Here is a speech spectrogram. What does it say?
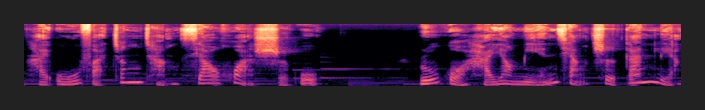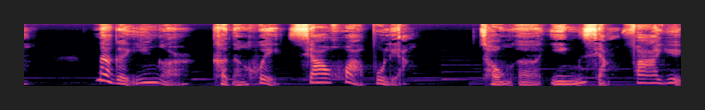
还无法正常消化食物，如果还要勉强吃干粮，那个婴儿可能会消化不良，从而影响发育。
